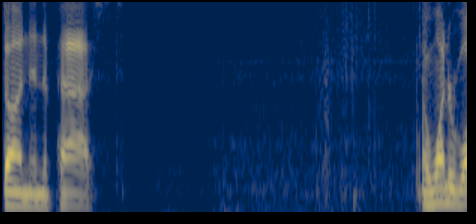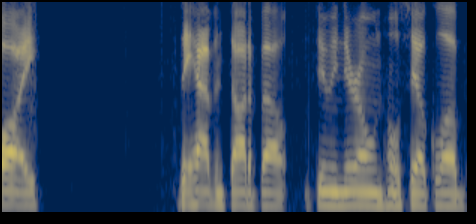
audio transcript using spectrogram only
done in the past. I wonder why they haven't thought about doing their own wholesale club.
